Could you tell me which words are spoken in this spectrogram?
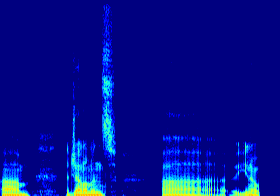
um, the gentleman's uh, you know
